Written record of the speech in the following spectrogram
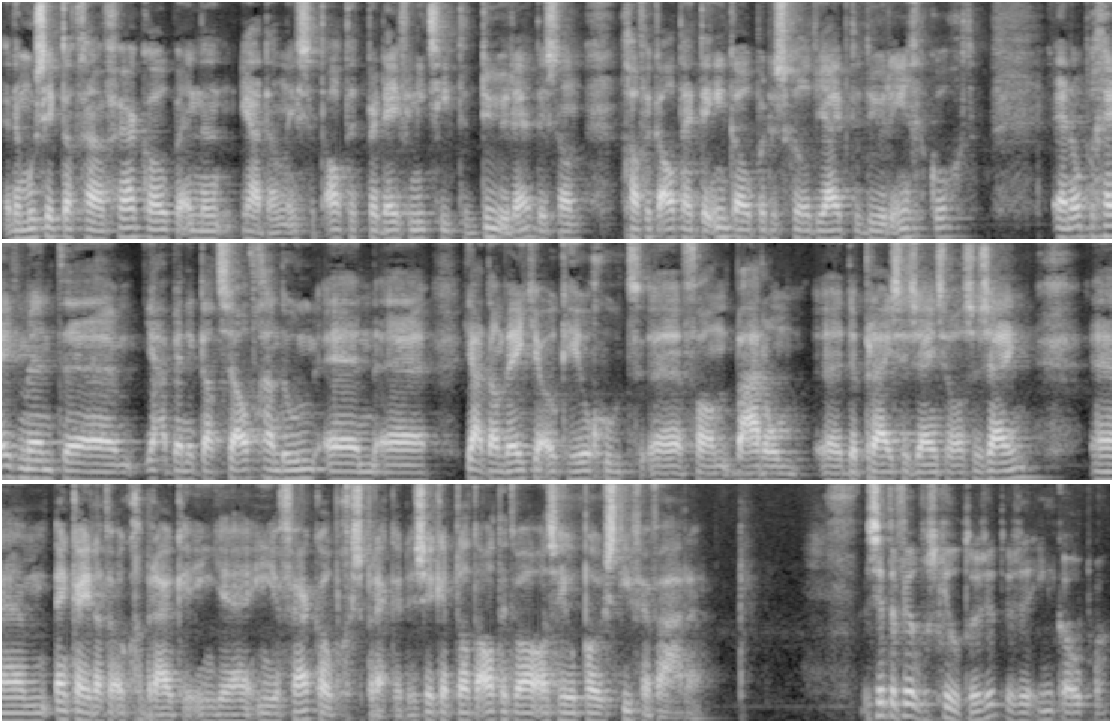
En dan moest ik dat gaan verkopen. En dan, ja, dan is het altijd per definitie te duur. Hè? Dus dan gaf ik altijd de inkoper de schuld. Jij hebt te duur ingekocht. En op een gegeven moment uh, ja, ben ik dat zelf gaan doen. En uh, ja, dan weet je ook heel goed uh, van waarom de prijzen zijn zoals ze zijn. Um, en kan je dat ook gebruiken in je, in je verkoopgesprekken. Dus ik heb dat altijd wel als heel positief ervaren. Er zit er veel verschil tussen, tussen inkopen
